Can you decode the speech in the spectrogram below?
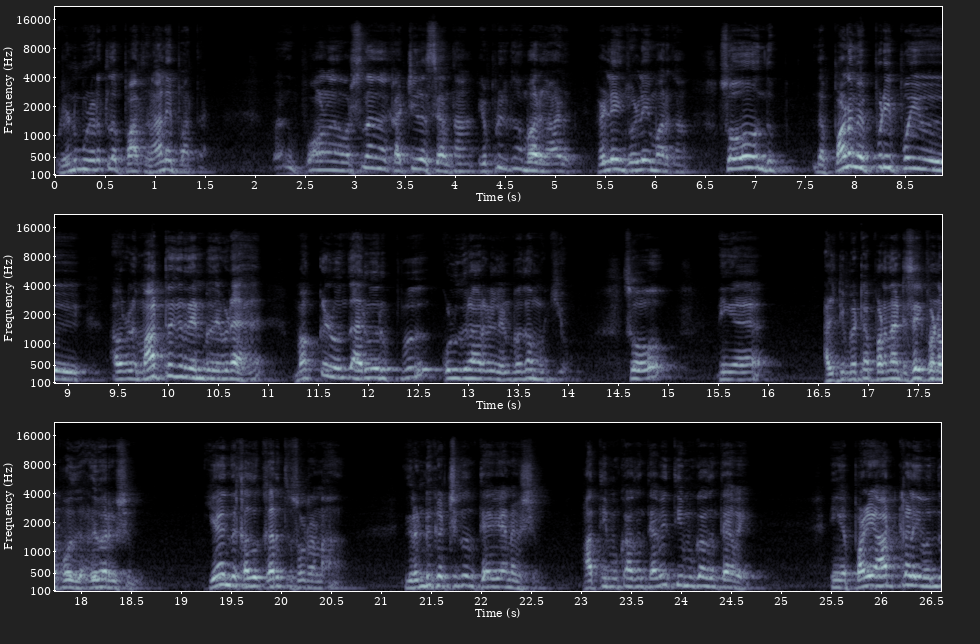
ஒரு ரெண்டு மூணு இடத்துல பார்த்தேன் நானே பார்த்தேன். போன வருஷம் தாங்க கட்சியில் சேர்ந்தான். எப்படி இருக்கான் பாருங்க ஆள். வெள்ளையும் சொல்லையுமா இருக்கான். ஸோ இந்த இந்த பணம் எப்படி போய் அவர்களை மாற்றுகிறது என்பதை விட மக்கள் வந்து அருவருப்பு கொள்கிறார்கள் என்பதுதான் முக்கியம். ஸோ நீங்கள் அல்டிமேட்டாக பணம் தான் டிசைட் பண்ண போகுது. அது வேறு விஷயம். ஏன் இந்த கது கருத்து சொல்கிறேன்னா இது ரெண்டு கட்சிக்கும் தேவையான விஷயம். அதிமுகவுக்கும் தேவை திமுகவுக்கும் தேவை. நீங்கள் பழைய ஆட்களை வந்து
